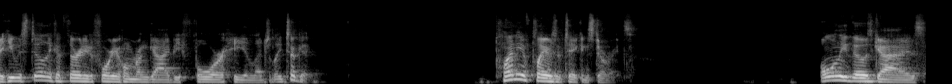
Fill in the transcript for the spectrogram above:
But he was still like a 30 to 40 home run guy before he allegedly took it. Plenty of players have taken steroids. Only those guys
